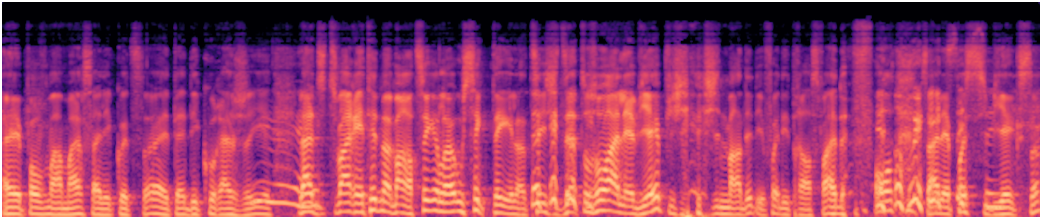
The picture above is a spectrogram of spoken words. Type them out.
hey, pauvre ma mère, ça elle écoute ça, elle était découragée. Là, elle dit, tu vas arrêter de me mentir, là, où c'est que t'es, là? Tu sais, je disais toujours, elle allait bien, puis j'ai- demandé des fois des transferts de fonds. Oui, ça allait pas si sûr. bien que ça.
